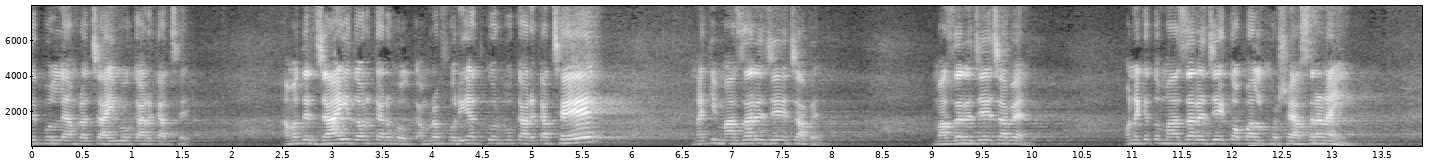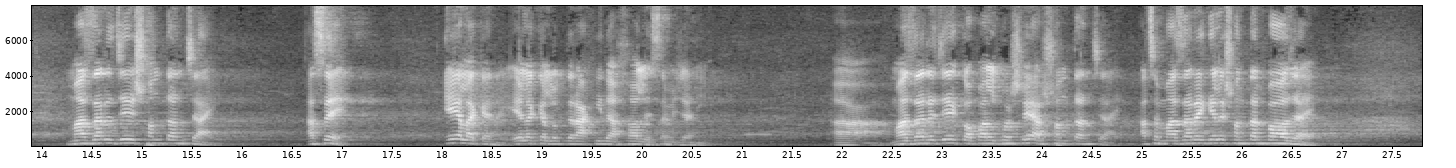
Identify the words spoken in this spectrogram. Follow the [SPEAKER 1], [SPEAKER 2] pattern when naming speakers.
[SPEAKER 1] পড়লে আমরা চাইব কার কাছে? আমাদের যাই দরকার হোক, আমরা ফরিয়াদ করব কার কাছে? নাকি মাজারে যেয়ে চাবেন? মাজারে যেয়ে চাবেন? অনেকে তো মাজারে যেয়ে কপাল ঘষে আসে না নাই? মাজারে যেয়ে সন্তান চায়। আছে? এ এলাকায় নাই এলাকার লোকদের আকিদা খালেস, আমি জানি। মাজারে যে কপাল ঘষে আর সন্তান চায়। আচ্ছা মাজারে গেলে সন্তান পাওয়া যায়?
